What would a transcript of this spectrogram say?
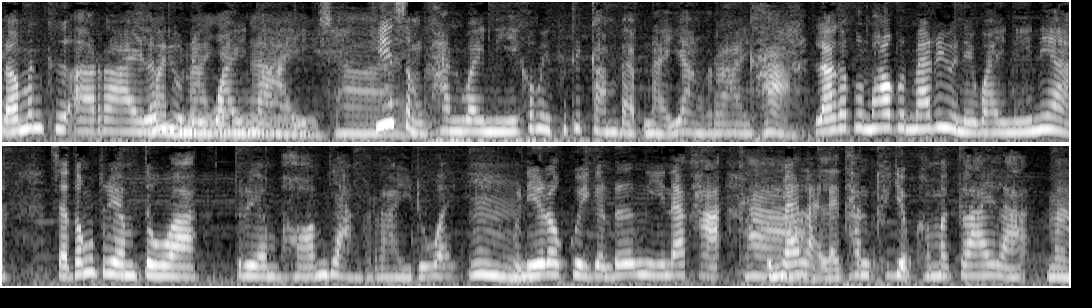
แล้วมันคืออะไรแล้วอยู่ในวัยไหนมันมายังไงใช่ที่สำคัญวัยนี้เขามีพฤติกรรมแบบไหนอย่างไรค่ะแล้วถ้าคุณพ่อคุณแม่ที่อยู่ในวัยนี้เนี่ยจะต้องเตรียมตัวเตรียมพร้อมอย่างไรด้วยอืมวันนี้เราคุยกันเรื่องนี้นะคะค่ะคุณแม่หลาย ๆ ท่านขยับเข้ามาใกล้ละมา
